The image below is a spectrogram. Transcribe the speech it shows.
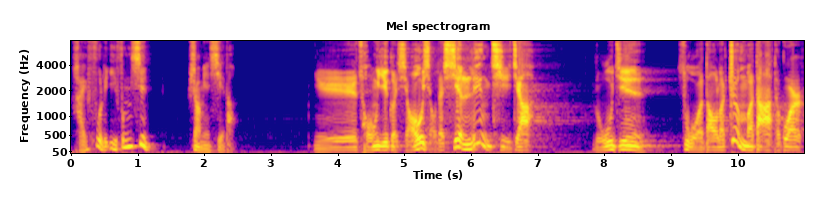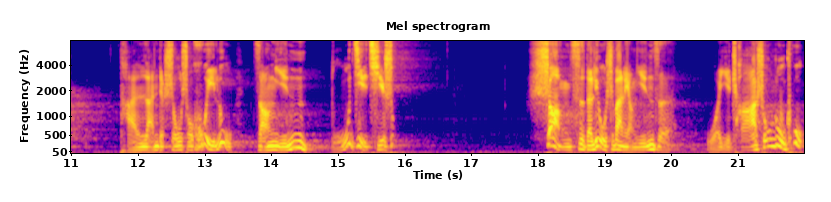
还附了一封信，上面写道：“你从一个小小的县令起家，如今做到了这么大的官儿，贪婪的收受贿赂，赃银不计其数。上次的六十万两银子。”我已查收入库，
